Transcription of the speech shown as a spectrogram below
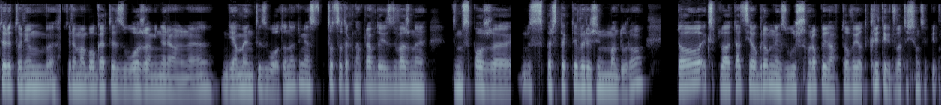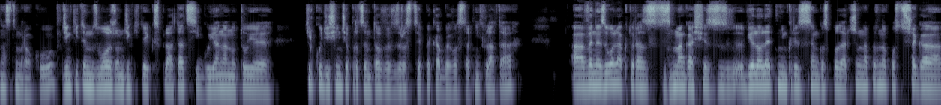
terytorium, które ma bogate złoża mineralne, diamenty, złoto. Natomiast to, co tak naprawdę jest ważne w tym sporze z perspektywy reżimu Maduro, to eksploatacja ogromnych złóż ropy naftowej odkrytych w 2015 roku. Dzięki tym złożom, dzięki tej eksploatacji Gujana notuje kilkudziesięcioprocentowy wzrost PKB w ostatnich latach. A Wenezuela, która zmaga się z wieloletnim kryzysem gospodarczym, na pewno postrzega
